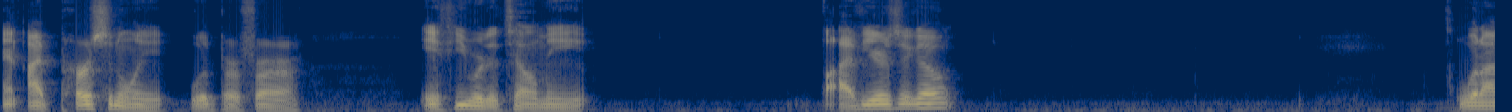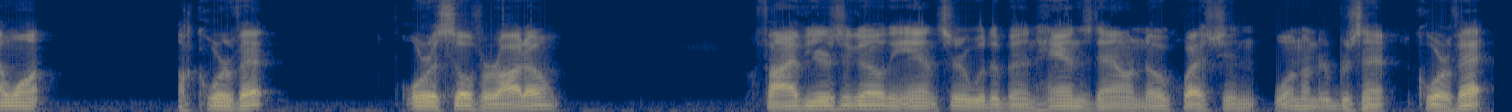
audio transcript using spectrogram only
And I personally would prefer if you were to tell me five years ago would I want a Corvette or a Silverado? Five years ago, the answer would have been hands down, no question, 100% Corvette.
